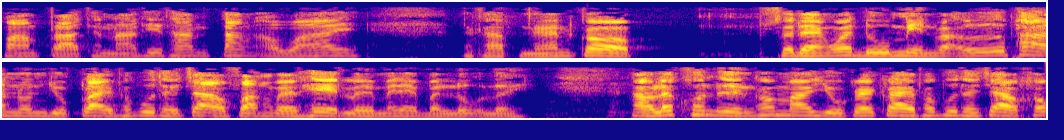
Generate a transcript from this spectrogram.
ความปรารถนาที่ท่านตั้งเอาไว้นะครับนั้นก็แสดงว่าดูหมิ่นว่าเออพระนนท์อยู่ใกล้พระพุทธเจ้าฟังแต่เทศเลยไม่ได้บรรลุเลยเอาแล้วคนอื่นเข้ามาอยู่ใกล้ๆพระพุทธเจ้าเขา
